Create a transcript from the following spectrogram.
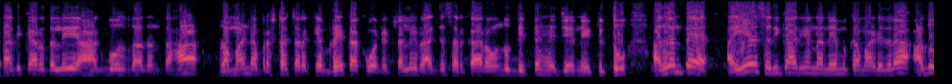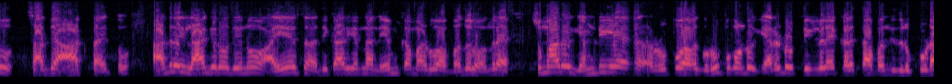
ಪ್ರಾಧಿಕಾರದಲ್ಲಿ ಆಗಬಹುದಾದಂತಹ ಬ್ರಹ್ಮಾಂಡ ಭ್ರಷ್ಟಾಚಾರಕ್ಕೆ ಬ್ರೇಕ್ ಹಾಕುವ ನಿಟ್ಟಿನಲ್ಲಿ ರಾಜ್ಯ ಸರ್ಕಾರ ಒಂದು ದಿಟ್ಟ ಹೆಜ್ಜೆಯನ್ನು ಇಟ್ಟಿತ್ತು. ಅದರಂತೆ ಐ ಎ ಅಧಿಕಾರಿಯನ್ನ ನೇಮಕ ಮಾಡಿದ್ರೆ ಅದು ಸಾಧ್ಯ ಆಗ್ತಾ ಇತ್ತು. ಆದ್ರೆ ಇಲ್ಲಿ ಆಗಿರೋದೇನು ಐ ಎ ಅಧಿಕಾರಿಯನ್ನ ನೇಮಕ ಮಾಡುವ ಬದಲು ಅಂದ್ರೆ ಸುಮಾರು ಎಂ ಡಿ ಎ ರೂಪ, ರೂಪುಗೊಂಡು ಎರಡು ತಿಂಗಳೇ ಕಳೀತಾ ಬಂದಿದ್ರು ಕೂಡ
